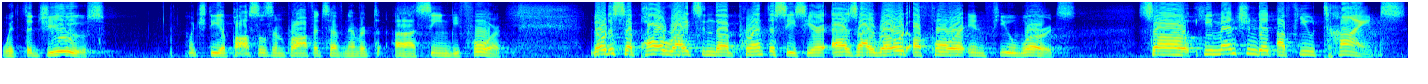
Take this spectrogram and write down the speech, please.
with the Jews, which the apostles and prophets have never uh, seen before. Notice that Paul writes in the parentheses here, as I wrote afore in few words. So he mentioned it a few times.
